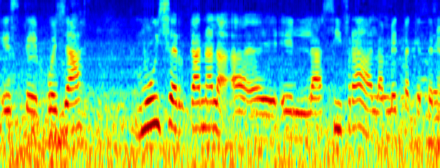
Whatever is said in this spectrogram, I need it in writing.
este, pues ya muy cercana la, la cifra a la meta que tenemos.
